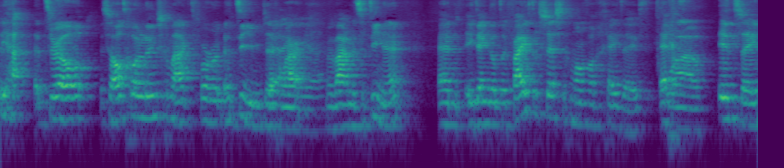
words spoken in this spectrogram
ja, terwijl ze had gewoon lunch gemaakt voor het team, zeg maar. We waren met z'n tienen. En ik denk dat er 50, 60 man van gegeten heeft. Echt Wauw. insane.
